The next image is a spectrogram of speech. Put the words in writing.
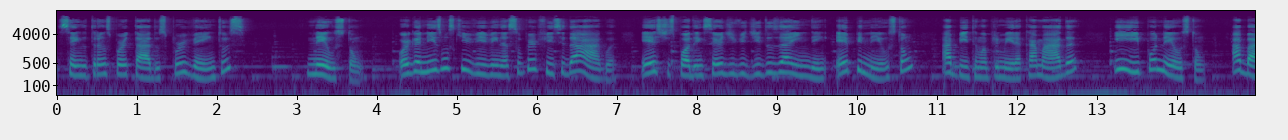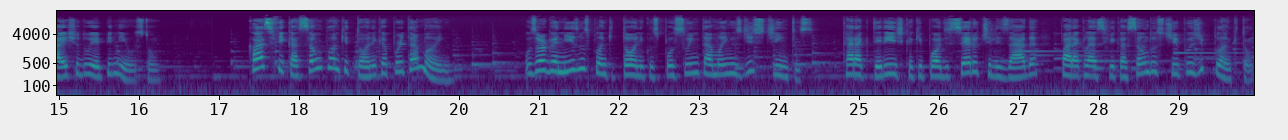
sendo transportados por ventos, neuston, organismos que vivem na superfície da água. Estes podem ser divididos ainda em epineuston, habitam a primeira camada, e hiponeuston, abaixo do epineuston. Classificação planctônica por tamanho. Os organismos planctônicos possuem tamanhos distintos, característica que pode ser utilizada para a classificação dos tipos de plâncton.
